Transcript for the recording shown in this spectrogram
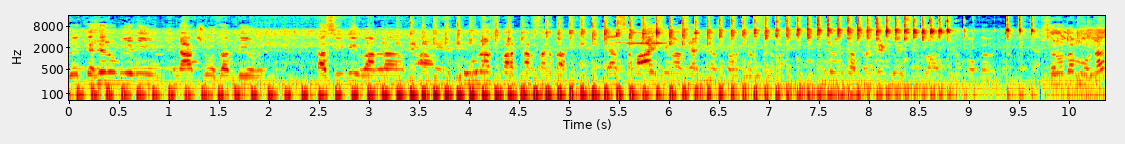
ਜੇ ਕਿਸੇ ਨੂੰ ਵੀ ਇਹਦੀ ਸ਼ਨਾਖਤ ਹੋ ਸਕਦੀ ਹੋਵੇ, ਤਾਂ ਸੀਟੀ ਵਾਲਾ ਪੂਰਾ ਸੰਪਰਕ ਕਰ ਸਕਦਾ, ਜਾਂ ਸਮਾਜ ਸੇਵਾ ਸੈਂਟਰ ਨਾਲ ਸੰਪਰਕ ਕਰ ਸਕਦਾ। ਇਹਨੂੰ 72 ਘੰਟੇ ਲਈ ਸਿਵਲ ਹਸਪੀਟਲ ਮੋਗਾ ਵਿੱਚ ਰੱਖਿਆ ਸਿਰੋਂ ਦਾ ਮੋਨਾ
